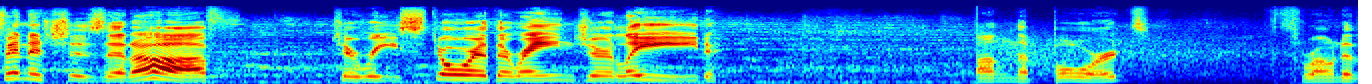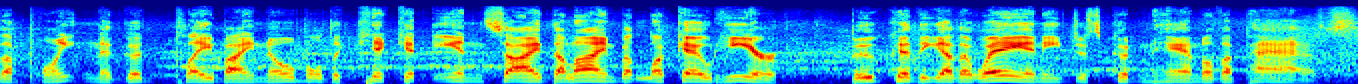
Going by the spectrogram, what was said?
finishes it off to restore the Ranger lead on the boards. Thrown to the point and a good play by Noble to kick it inside the line, but look out here. Buka the other way and he just couldn't handle the pass.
